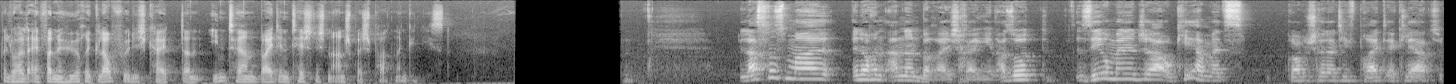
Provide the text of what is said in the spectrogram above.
Weil du halt einfach eine höhere Glaubwürdigkeit dann intern bei den technischen Ansprechpartnern genießt. Lass uns mal noch in einen anderen Bereich reingehen. Also SEO-Manager, okay, haben wir jetzt, glaube ich, relativ breit erklärt,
